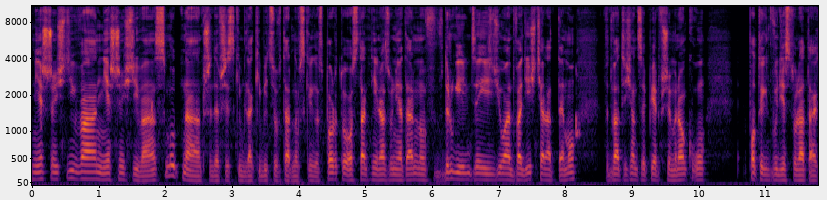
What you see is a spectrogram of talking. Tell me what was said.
nieszczęśliwa, nieszczęśliwa, smutna przede wszystkim dla kibiców tarnowskiego sportu. Ostatni raz Unia Tarnów w drugiej lidze jeździła 20 lat temu, w 2001 roku po tych 20 latach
